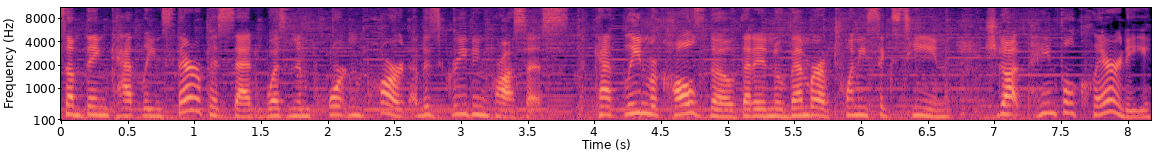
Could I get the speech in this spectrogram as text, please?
something Kathleen's therapist said was an important part of his grieving process. Kathleen recalls, though, that in November of 2016, she got painful clarity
